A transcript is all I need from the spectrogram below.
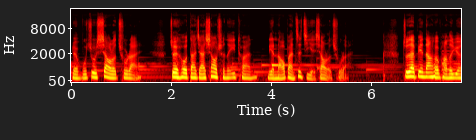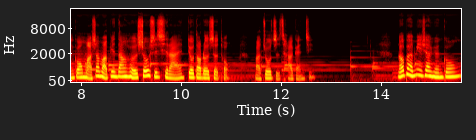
忍不住笑了出来。最后大家笑成了一团，连老板自己也笑了出来。坐在便当盒旁的员工马上把便当盒收拾起来，丢到垃圾桶，把桌子擦干净。老板面向员工，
